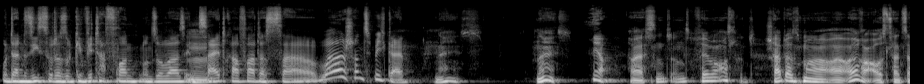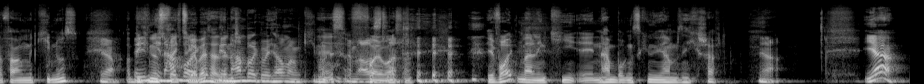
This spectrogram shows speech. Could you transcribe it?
Und dann siehst du da so Gewitterfronten und sowas im Zeitraffer. Das äh, war schon ziemlich geil. Nice. Nice. Ja. Aber das sind unsere Filme im Ausland. Schreibt uns mal eure Auslandserfahrungen mit Kinos. ja. Ob die Kinos vielleicht sogar besser in sind. Hamburg war ich auch mal im Kino. Ja, im im Ausland. Wir wollten mal in, Ki in Hamburg ins Kino, die haben es nicht geschafft. ja. Ja,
